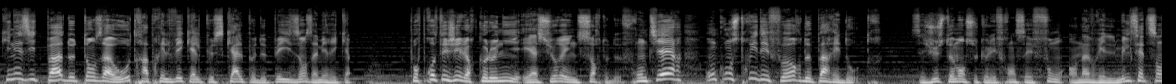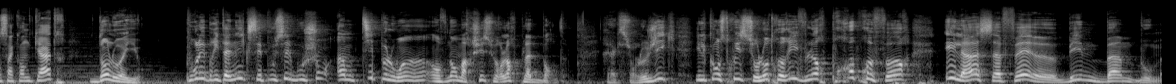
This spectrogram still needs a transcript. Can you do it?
qui n'hésitent pas de temps à autre à prélever quelques scalpes de paysans américains. Pour protéger leurs colonies et assurer une sorte de frontière, on construit des forts de part et d'autre. C'est justement ce que les Français font en avril 1754 dans l'Ohio. Pour les Britanniques, c'est pousser le bouchon un petit peu loin hein, en venant marcher sur leur plate-bande. Réaction logique, ils construisent sur l'autre rive leur propre fort, et là, ça fait euh, bim bam boum.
